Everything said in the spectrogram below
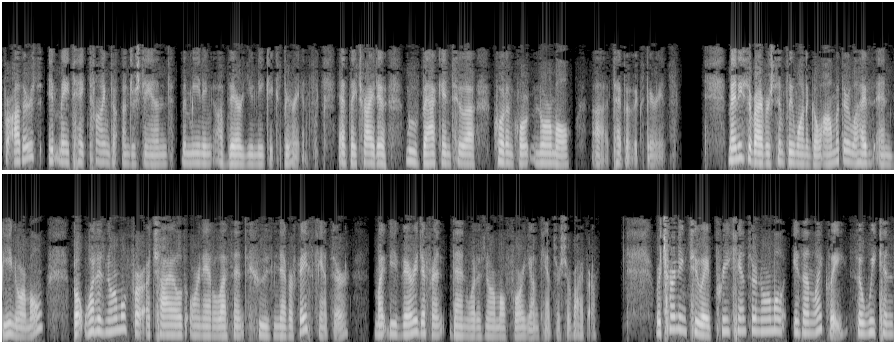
For others, it may take time to understand the meaning of their unique experience as they try to move back into a quote unquote normal uh, type of experience. Many survivors simply want to go on with their lives and be normal, but what is normal for a child or an adolescent who's never faced cancer might be very different than what is normal for a young cancer survivor. Returning to a pre-cancer normal is unlikely, so we can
